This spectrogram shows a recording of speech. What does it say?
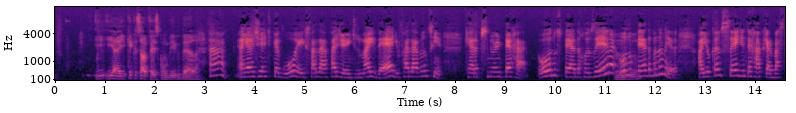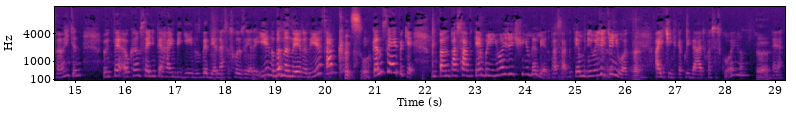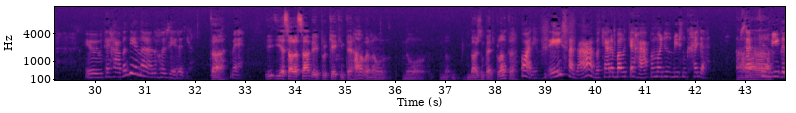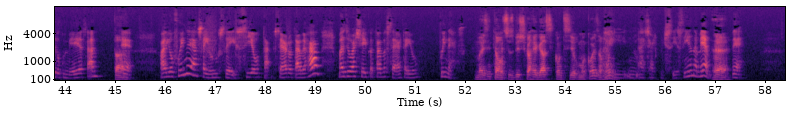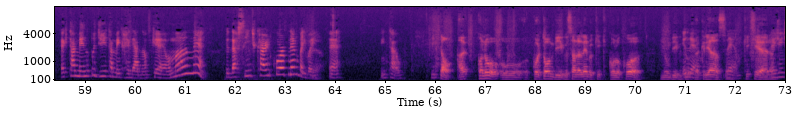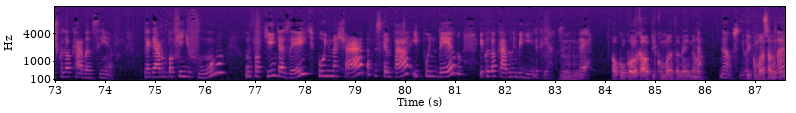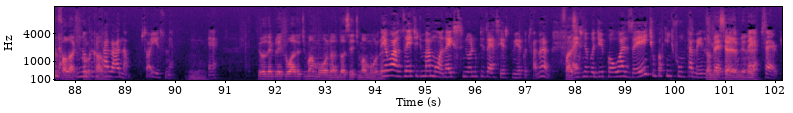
E, e aí, o que, que a senhora fez com o umbigo dela? Ah, aí a gente pegou e eles falavam pra gente, os mais velhos falavam assim, que era pro senhor enterrar Ou nos pés da roseira ou no Uhum. pé da bananeira. Aí eu cansei de enterrar, porque era bastante, né? Eu, ente- eu cansei de enterrar em biguinho dos bebês nessas roseiras aí, na bananeira ali, sabe? Cansou? Cansei, porque não não passava tempo nenhum, a gente tinha o bebê. Não passava tempo nenhum, a gente tinha o outro. É. Aí tinha que ter cuidado com essas coisas, né? É, É. Eu enterrava ali na, na roseira ali. tá. É. E, e a senhora sabe por que que enterrava no, no, no- embaixo de um pé de planta? Olha, eles falavam que era bom enterrar pra mãe dos bichos não carregar. Sabe? Ah. Formiga não comer, sabe? Tá. É. Aí eu fui nessa, aí eu não sei se eu tava certo ou tava errado, mas eu achei que eu tava certa, aí eu fui nessa. Mas então, Tá. se os bichos carregassem, acontecia alguma coisa ruim? Aí, certo podia ser assim, não é mesmo? É. É. É que também não podia também carregar, não, porque é uma, né? Pedacinho de carne no corpo, né, pai? pai? É. Então, Então, a- quando o, o- cortou o umbigo, a senhora lembra o que, que colocou no umbigo do- da lembro, criança? lembro. O que que era? a gente colocava assim, ó. Pegava um pouquinho de fumo, um pouquinho de azeite, punha na chapa para esquentar e punha o dedo e colocava no biguinho da criança. Uhum. É. Algum colocava picumã também? Não. Não, não, senhor. Picumã, a senhora nunca ouviu falar que Nunca colocava? ouvi falar, não. Só isso mesmo. Hum. É. Eu lembrei do óleo de mamona, do azeite de mamona. E o azeite de mamona, aí se o senhor não fizesse esse primeiro que eu tô falando, Faz- aí o senhor podia pôr o azeite e um pouquinho de fumo também no Também serve, né? É, serve.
